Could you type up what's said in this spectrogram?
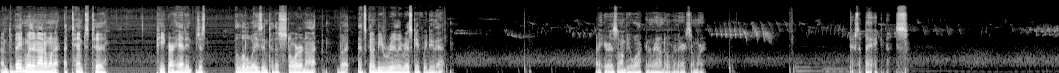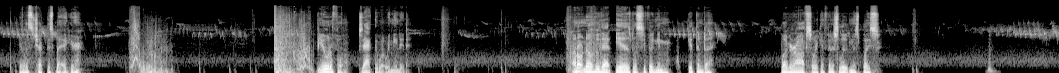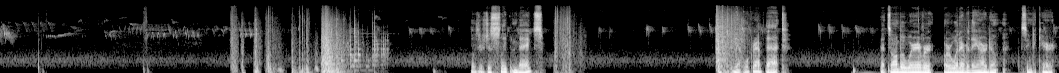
I'm debating whether or not I want to attempt to peek our head in just a little ways into the store or not, but it's going to be really risky if we do that. I hear a zombie walking around over there somewhere. There's a bag. Nice. Okay, let's check this bag here. Beautiful. Exactly what we needed. I don't know who that is, but let's see if we can get them to bugger off so we can finish looting this place. Those are just sleeping bags. Yeah, we'll grab that. That Zombo wherever or whatever they are don't seem to care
